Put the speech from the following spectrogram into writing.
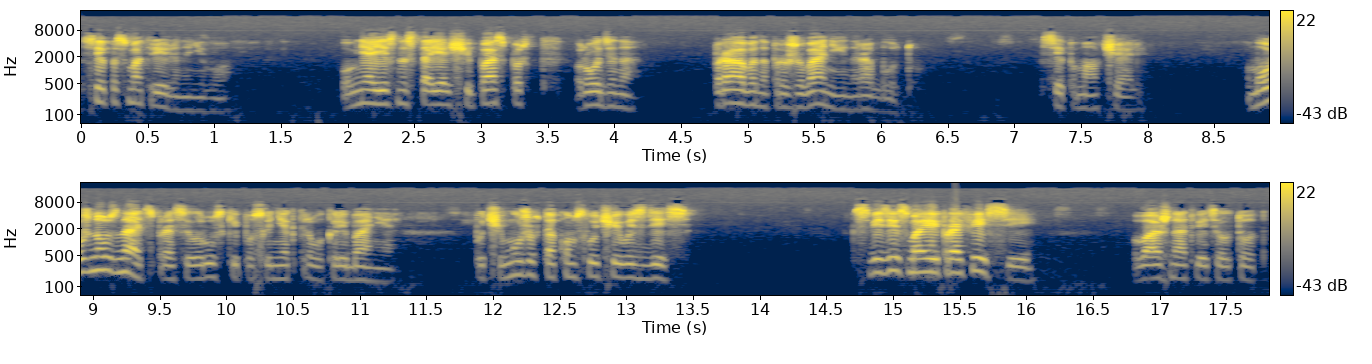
Все посмотрели на него. «У меня есть настоящий паспорт, родина, право на проживание и на работу». Все помолчали. «Можно узнать?» — спросил русский после некоторого колебания. «Почему же в таком случае вы здесь?» «В связи с моей профессией», — важно ответил тот.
